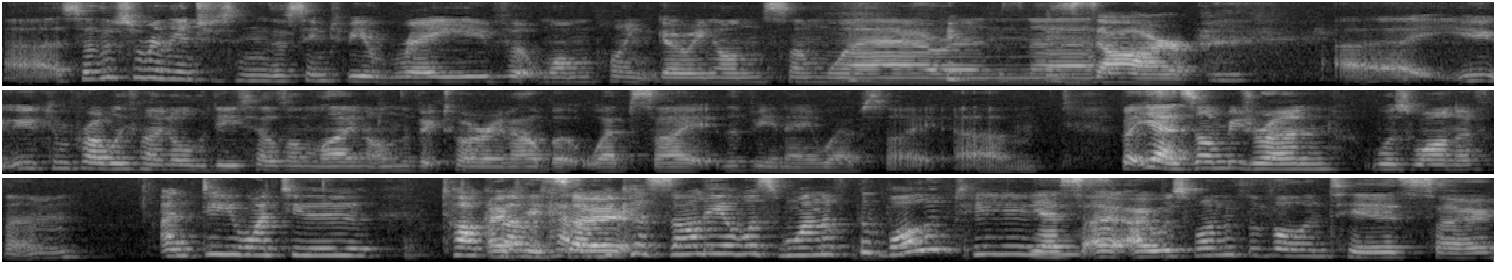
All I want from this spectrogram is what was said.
Uh, so there's some really interesting. There seemed to be a rave at one point going on somewhere, and uh, bizarre. Uh, you you can probably find all the details online on the Victoria and Albert website, the V&A website. Um, but yeah, Zombies Run was one of them. And do you want to talk about Okay, happened? so- because Zalia was one of the volunteers. Yes, I, I was one of the volunteers, so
